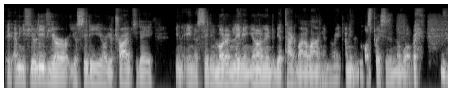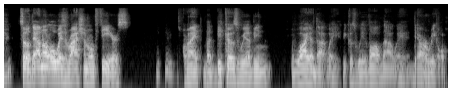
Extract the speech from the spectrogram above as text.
if, I mean, if you leave your your city or your tribe today in in a city in modern living, you're not going to be attacked by a lion, right? I mean, mm-hmm. most places in the world, right? Mm-hmm. So they are not always rational fears, mm-hmm. right? But because we have been wired that way because we evolved that way they are real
